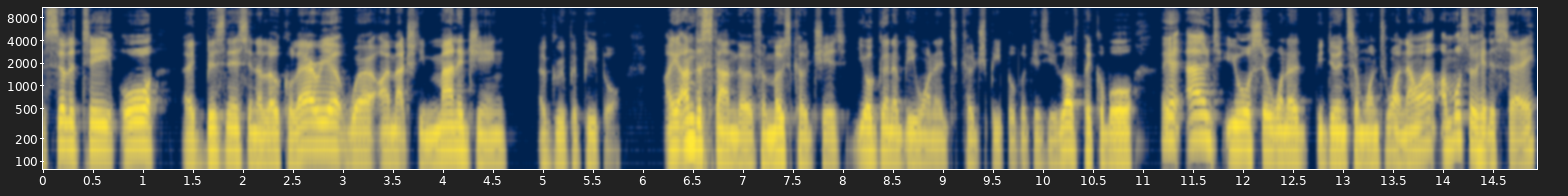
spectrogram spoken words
facility or a business in a local area where I'm actually managing a group of people. I understand though, for most coaches, you're going to be wanting to coach people because you love pickleball eh, and you also want to be doing some one to one. Now, I'm also here to say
